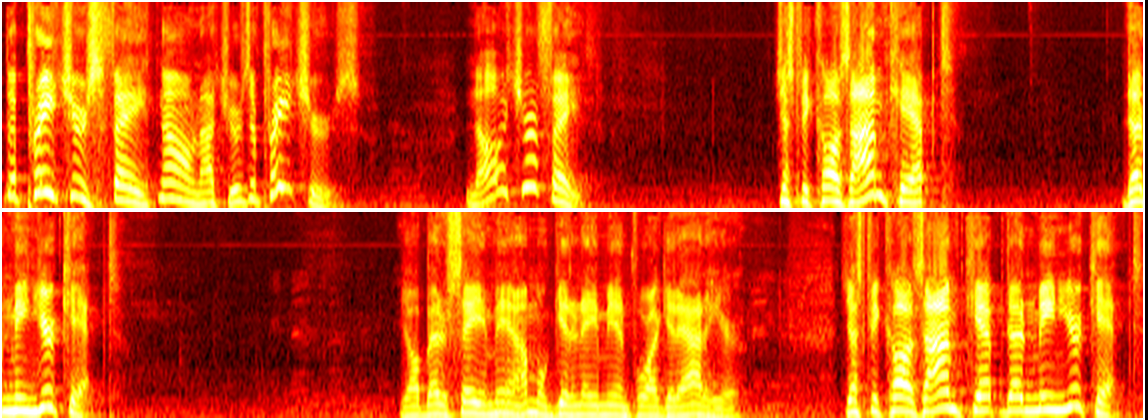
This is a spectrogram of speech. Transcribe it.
The preacher's faith. No, not yours, the preacher's. No, it's your faith. Just because I'm kept doesn't mean you're kept. Y'all better say amen. I'm going to get an amen before I get out of here. Just because I'm kept doesn't mean you're kept.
